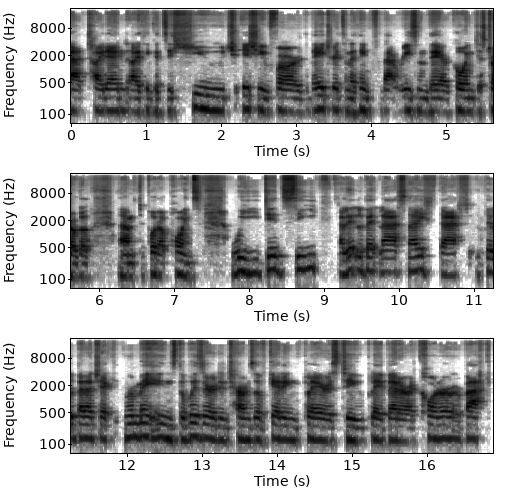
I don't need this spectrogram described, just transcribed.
at tight end. I think it's a huge issue for the Patriots, and I think for that reason they are going to struggle um, to put up points. We did see a little bit last night that Bill Belichick remains the wizard in terms of getting players to play better at cornerback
